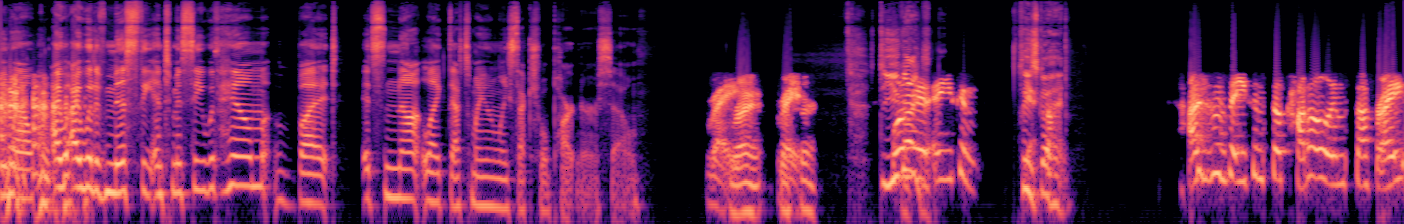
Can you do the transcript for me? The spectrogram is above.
you know, I, I would have missed the intimacy with him, but it's not like that's my only sexual partner. So right. right. For Right. sure. Do you well, guys? and you can. Please go ahead. I was just gonna say you can still cuddle and stuff, right?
